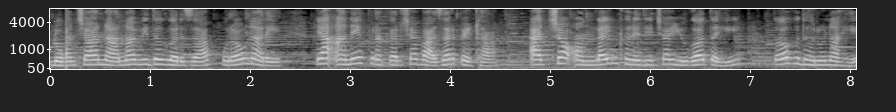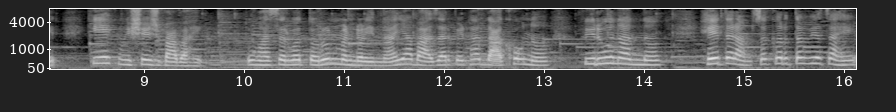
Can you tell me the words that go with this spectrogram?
लोकांच्या नानाविध गरजा पुरवणारे या अनेक प्रकारच्या बाजारपेठा आजच्या ऑनलाईन खरेदीच्या युगातही तग धरून आहेत ही एक विशेष बाब आहे. तुम्हा सर्व तरुण मंडळींना या बाजारपेठा दाखवणं फिरवून आणणं हे तर आमचं कर्तव्यच आहे.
